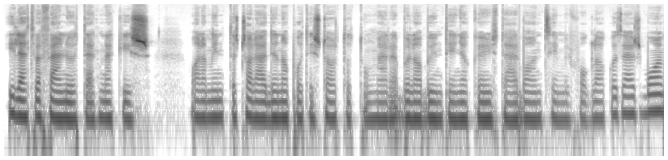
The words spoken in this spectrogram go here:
illetve felnőtteknek is, valamint a családi napot is tartottunk már ebből a Büntény a könyvtárban című foglalkozásból.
